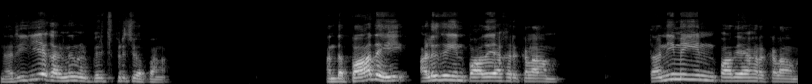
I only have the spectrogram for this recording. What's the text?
நிறைய காரணங்கள் பிரிச்சு பிரிச்சு வைப்பாங்க. அந்த பாதை அழுகையின் பாதையாக இருக்கலாம் தனிமையின் பாதையாக இருக்கலாம்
